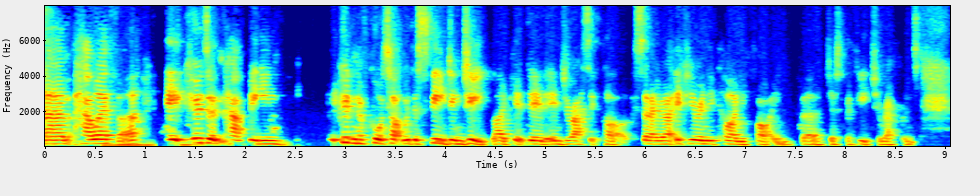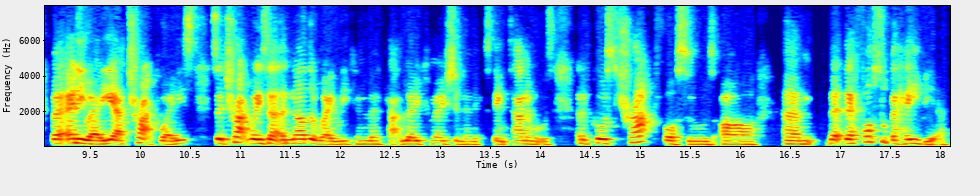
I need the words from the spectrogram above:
Um, however, it couldn't have been it couldn't have caught up with a speeding jeep like it did in Jurassic Park. So uh, if you're in your car, you're fine for just for future reference. But anyway, yeah, trackways. So trackways are another way we can look at locomotion in extinct animals. And of course, track fossils are um, they're, they're fossil behavior.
